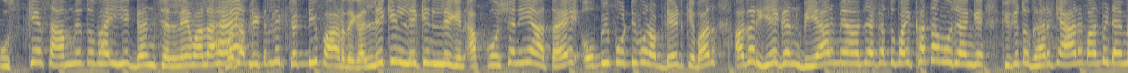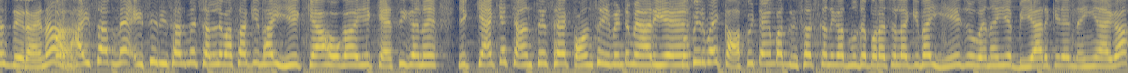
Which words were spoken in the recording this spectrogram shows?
उसके सामने तो भाई ये गन चलने वाला है। मतलब लिटरली चड्डी फाड़ देगा। लेकिन लेकिन लेकिन अब क्वेश्चन ये आता है ओबी फोर्टी फोर अपडेट के बाद अगर ये गन बीआर में आ जाएगा तो भाई खत्म हो जाएँगे क्योंकि तो घर के आर पार भी डैमेज दे रहा है ना। भाई साहब मैं इसी रिसर्च में चलने बसा कि भाई ये क्या होगा ये कैसी गन है ये क्या क्या चांसेस है कौन से इवेंट में आ रही है। तो फिर भाई काफ़ी टाइम बाद रिसर्च करने के बाद मुझे पता चला कि भाई ये जो गन है ये बी के लिए नहीं आएगा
